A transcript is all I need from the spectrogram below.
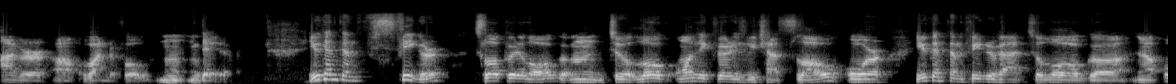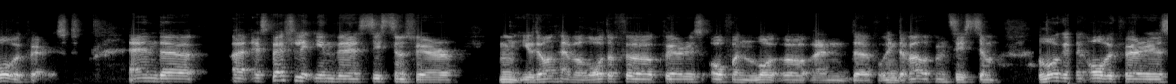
other uh, wonderful mm, data. You can configure slow query log um, to log only queries which are slow, or you can configure that to log uh, you know, all the queries. And uh, uh especially in the systems where mm, you don't have a lot of uh, queries often uh, and in development system logging all the queries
